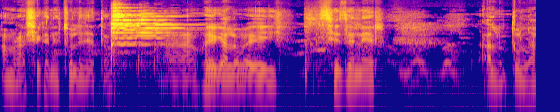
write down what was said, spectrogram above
আমরা সেখানে চলে যেতাম। হয়ে গেল এই সিজনের আলু তোলা।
